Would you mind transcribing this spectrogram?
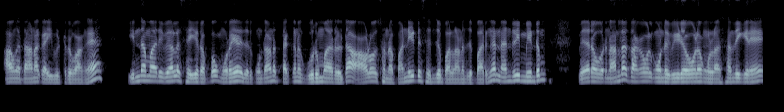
அவங்க தானாக கைவிட்டுருவாங்க. இந்த மாதிரி வேலை செய்கிறப்போ முறையாக இதற்கு உண்டான தக்கன குருமார்கள்ட்ட ஆலோசனை பண்ணிவிட்டு செஞ்சு பலனடைஞ்சு பாருங்கள் நன்றி. மீண்டும் வேறு ஒரு நல்ல தகவல் கொண்ட வீடியோவில் உங்களை சந்திக்கிறேன்.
